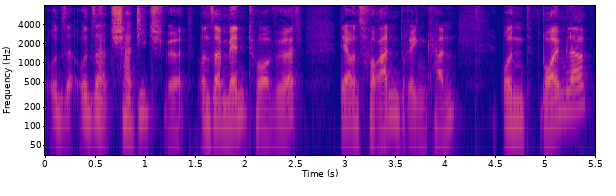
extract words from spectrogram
unser, unser Chadic wird, unser Mentor wird, der uns voranbringen kann. Und Bäumler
